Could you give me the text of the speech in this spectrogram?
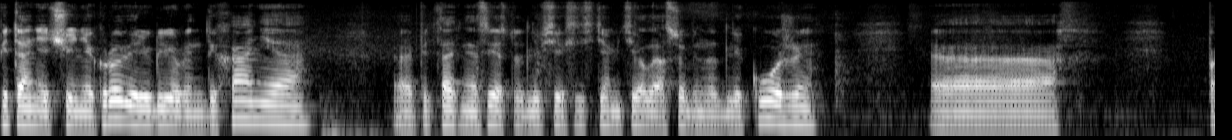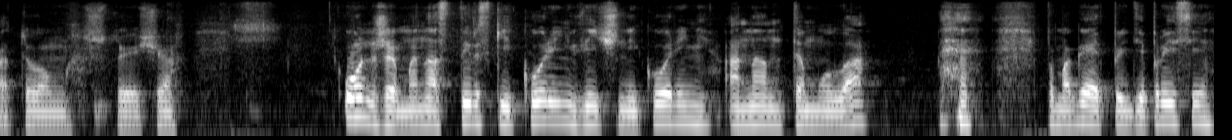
питание, течение крови, регулирование дыхания, э, питательное средство для всех систем тела, особенно для кожи, э, потом, что еще, он же монастырский корень, вечный корень, анантамула, помогает при депрессии,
